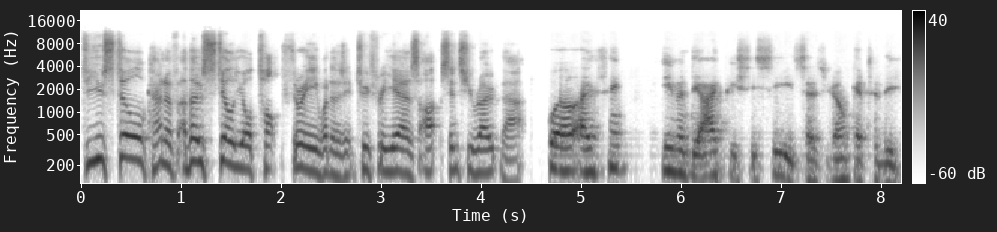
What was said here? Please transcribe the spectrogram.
do you still kind of are those still your top three? What is it, two, three years uh, since you wrote that? Well, I think even the IPCC says you don't get to the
